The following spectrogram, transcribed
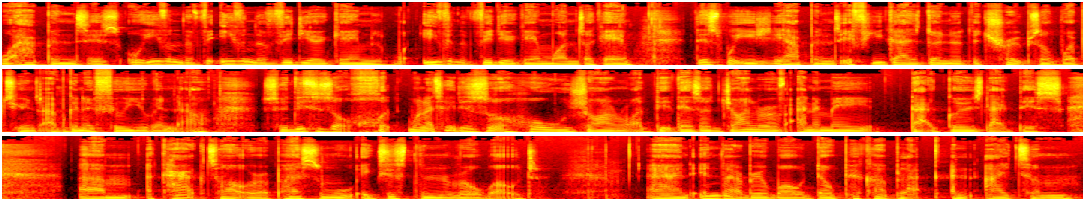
what happens is or even the even the video games even the video game ones okay this is what usually happens. If you guys don't know the tropes of webtoons i'm going to fill you in now. So this is a when i say this is a whole genre there's a genre of anime that goes like this. Um, a character or a person will exist in the real world. And in that real world they'll pick up like an item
